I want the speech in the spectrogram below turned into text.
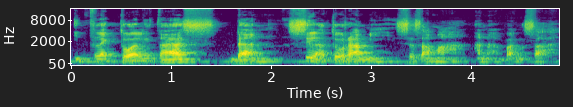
intelektualitas, dan silaturahmi sesama anak bangsa.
